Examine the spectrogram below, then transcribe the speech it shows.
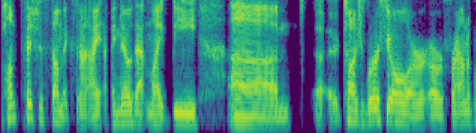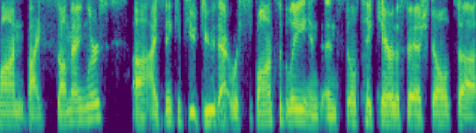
pump fish's stomachs. I, I know that might be um, uh, controversial or, or frowned upon by some anglers. Uh, I think if you do that responsibly and, and still take care of the fish, don't uh,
